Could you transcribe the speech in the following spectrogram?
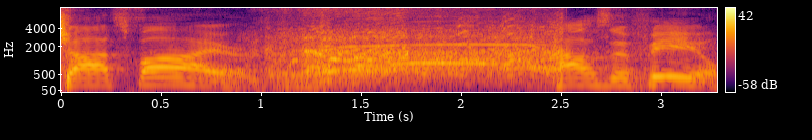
Shots fired. How's it feel?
